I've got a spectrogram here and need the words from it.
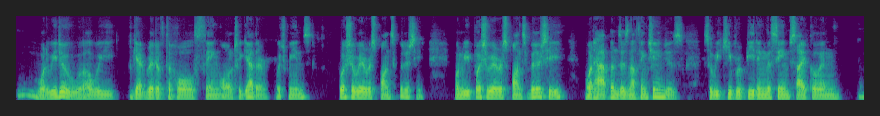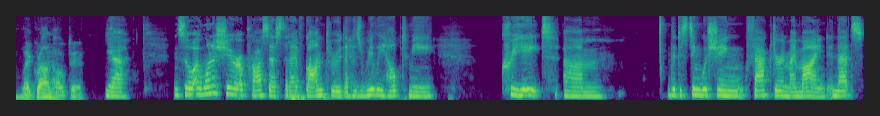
what do we do? Well, we get rid of the whole thing altogether, which means push away responsibility. When we push away responsibility, what happens is nothing changes. So we keep repeating the same cycle in like Groundhog Day. Yeah. And so I want to share a process that I've gone through that has really helped me create um, the distinguishing factor in my mind. And that's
